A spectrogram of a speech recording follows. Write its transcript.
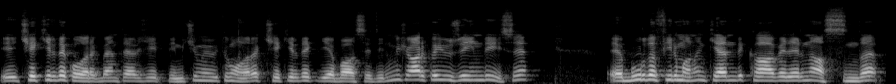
e, çekirdek olarak ben tercih ettiğim için öğütüm olarak çekirdek diye bahsedilmiş. Arka yüzeyinde ise e, burada firmanın kendi kahvelerini aslında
